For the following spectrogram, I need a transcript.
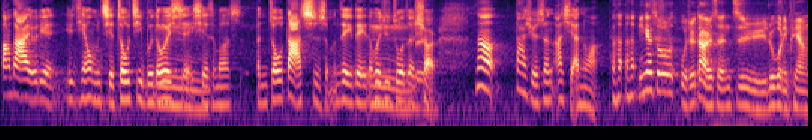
帮大家有点，以前我们写周记不都会写写、嗯、什么本周大事什么这一类的，会去做这事儿。嗯、那大学生阿喜安诺，应该说，我觉得大学生之余，如果你平常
